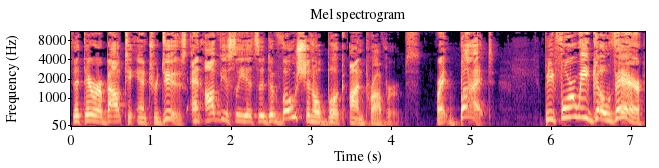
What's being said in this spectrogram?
that they're about to introduce. And obviously it's a devotional book on Proverbs, right? But before we go there,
